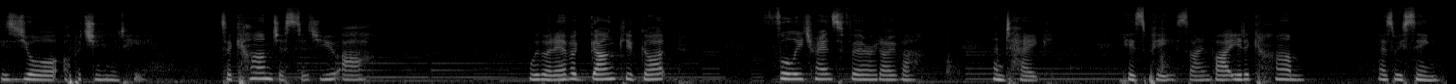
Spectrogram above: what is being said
is your opportunity to come just as you are with whatever gunk you've got, fully transfer it over and take His peace. I invite you to come as we sing.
